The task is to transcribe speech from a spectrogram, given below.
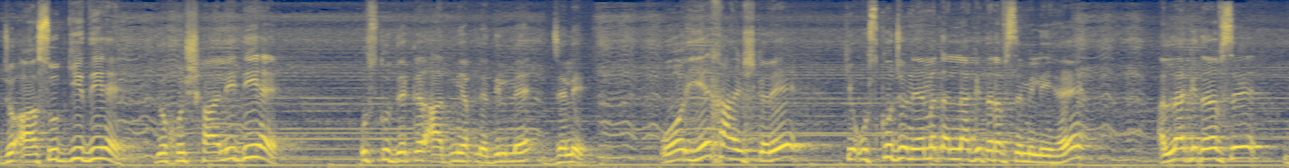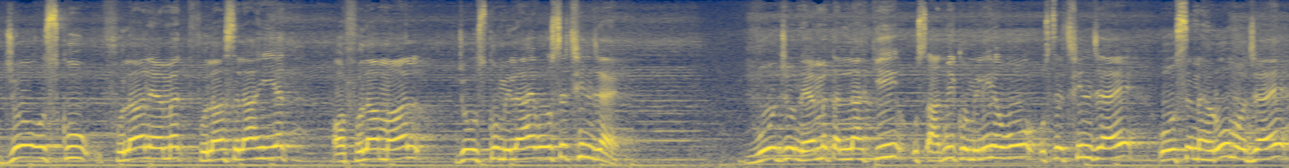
جو آسودگی دی ہے، جو خوشحالی دی ہے، اس کو دیکھ کر آدمی اپنے دل میں جلے۔ اور یہ خواہش کرے کہ اس کو جو نعمت اللہ کی طرف سے ملی ہے، اللہ کی طرف سے جو اس کو فلاں نعمت، فلاں صلاحیت اور فلاں مال جو اس کو ملا ہے، وہ اس سے چھن جائے۔ وہ جو نعمت اللہ کی اس آدمی کو ملی ہے، وہ اس سے چھن جائے، وہ اس سے محروم ہو جائے،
